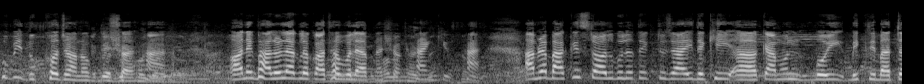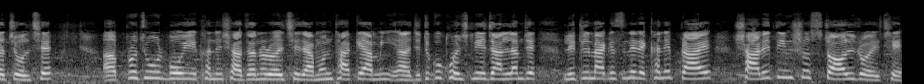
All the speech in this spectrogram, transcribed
খুবই দুঃখজনক বিষয় হ্যাঁ। অনেক ভালো লাগল কথা বলে আপনার সঙ্গে। থ্যাংক ইউ হ্যাঁ আমরা বাকি স্টলগুলোতে একটু যাই দেখি কেমন বই বিক্রি চলছে। প্রচুর বই এখানে সাজানো রয়েছে যেমন থাকে। আমি যেটুকু খোঁজ নিয়ে জানলাম যে লিটল ম্যাগাজিনের এখানে প্রায় সাড়ে তিনশো স্টল রয়েছে।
